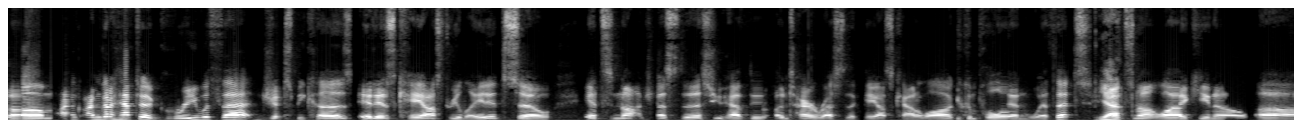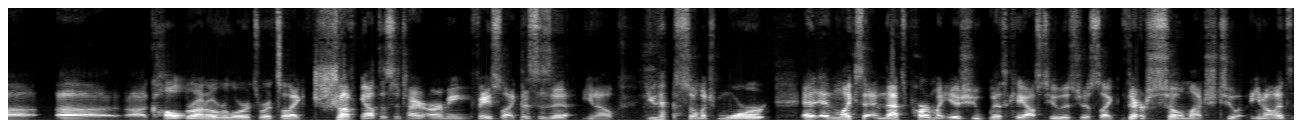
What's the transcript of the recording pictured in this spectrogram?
Um, I'm, I'm gonna have to agree with that just because it is chaos related. So it's not just this; you have the entire rest of the chaos catalog you can pull in with it. Yeah. it's not like you know, uh, uh, uh, Kharadron Overlords where it's like shoving out this entire army face like this is it. You know, you have so much more, and, and like I said, and that's part of my issue with Chaos Two is just like there's so much to it. You know, it's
